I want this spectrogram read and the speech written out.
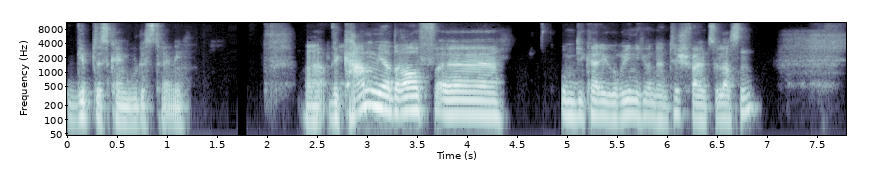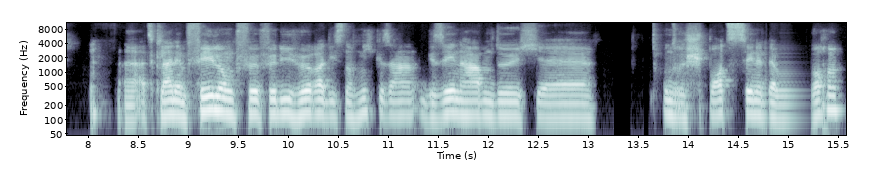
gibt es kein gutes Training. Ja, wir kamen ja drauf, äh, um die Kategorie nicht unter den Tisch fallen zu lassen. Äh, als kleine Empfehlung für, für die Hörer, die es noch nicht gesehen haben, durch äh, unsere Sportszene der Woche.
